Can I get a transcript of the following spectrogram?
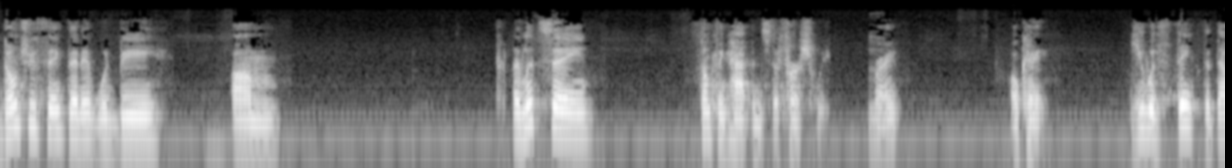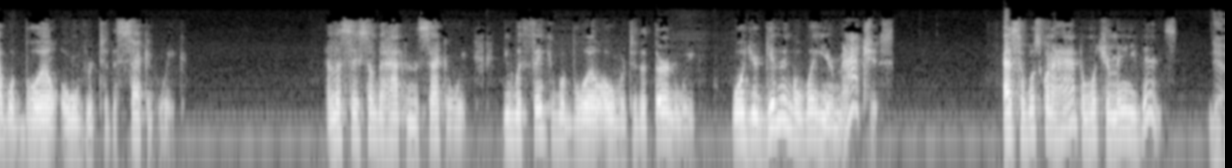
don't you think that it would be, um, like, let's say something happens the first week, mm-hmm. right? Okay, you would think that that would boil over to the second week. And let's say something happened the second week. You would think it would boil over to the third week. Well, you're giving away your matches as to what's going to happen. What's your main events? Yeah.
